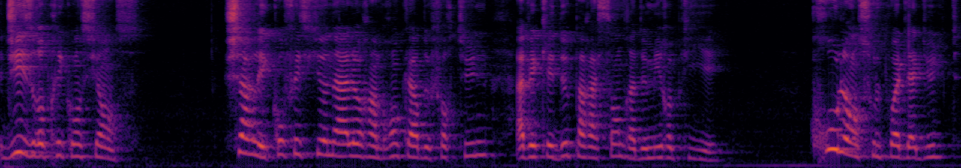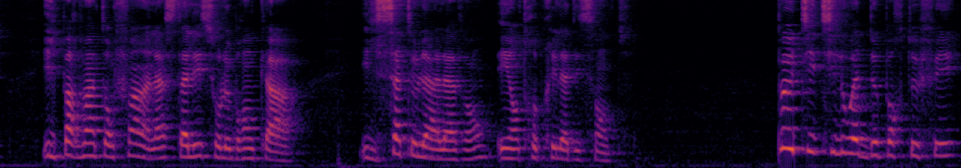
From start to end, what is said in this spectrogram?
Giz reprit conscience. Charlet confectionna alors un brancard de fortune avec les deux parasandres à demi repliés. Croulant sous le poids de l'adulte, il parvint enfin à l'installer sur le brancard. Il s'attela à l'avant et entreprit la descente. Petite silhouette de portefaix,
